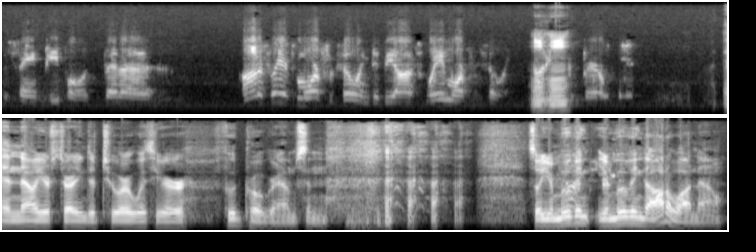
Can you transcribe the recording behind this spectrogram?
the same people. It's been a honestly, it's more fulfilling to be honest, way more fulfilling. Mm-hmm. And now you're starting to tour with your food programs, and so you're moving. You're moving to Ottawa now.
